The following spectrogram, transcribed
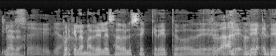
Claro, No sé, ya- porque la madre les ha dado el secreto de, Claro. de- de- de-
